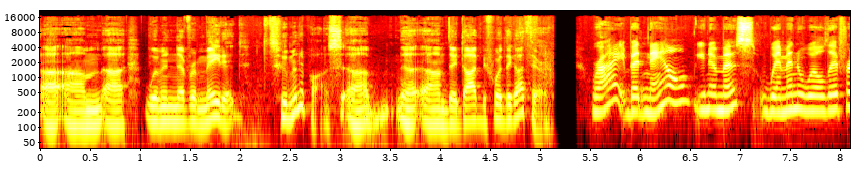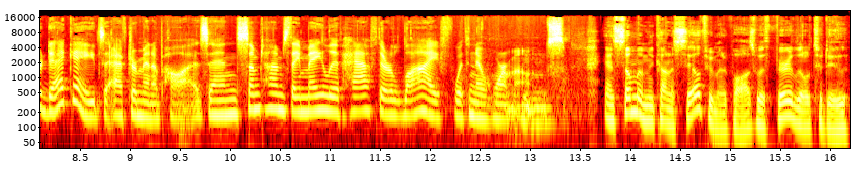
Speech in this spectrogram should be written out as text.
uh, um, uh, women never made it to menopause. Uh, uh, um, they died before they got there. Right. But now, you know, most women will live for decades after menopause, and sometimes they may live half their life with no hormones. Mm-hmm. And some women kind of sail through menopause with very little to do,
